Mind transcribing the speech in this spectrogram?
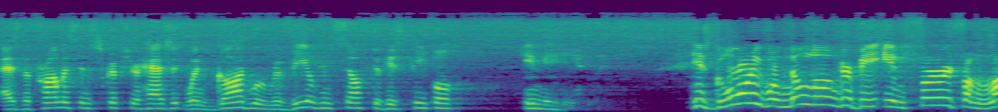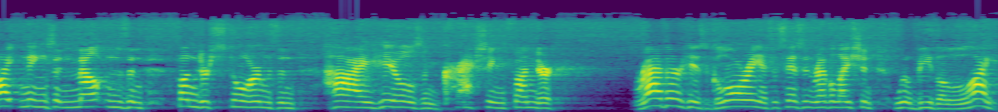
as the promise in Scripture has it, when God will reveal Himself to His people immediately. His glory will no longer be inferred from lightnings and mountains and thunderstorms and high hills and crashing thunder. Rather, His glory, as it says in Revelation, will be the light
